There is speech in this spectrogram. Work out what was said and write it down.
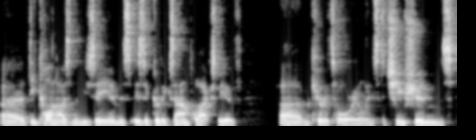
uh, decolonizing the museum is, is a good example, actually, of um, curatorial institutions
